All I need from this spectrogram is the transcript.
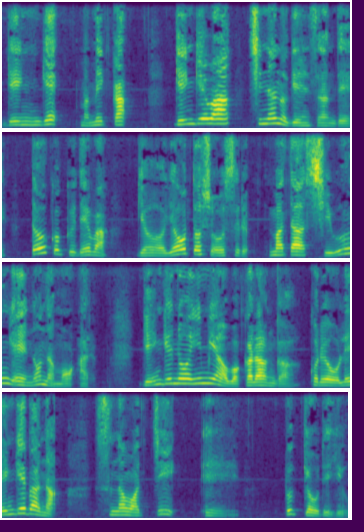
ゲゲ、豆か。ゲンゲはシナの原産で、同国では行用と称する。また、四雲英の名もある。ゲゲの意味はわからんが、これをレンゲ花、すなわち、えー、仏教でいう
